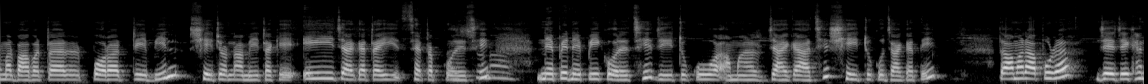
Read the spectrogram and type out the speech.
আমার বাবাটার পড়ার টেবিল সেই জন্য আমি এটাকে এই জায়গাটাই সেট আপ করেছি। নেপে নেপেই করেছি যেটুকু আমার জায়গা আছে সেইটুকু জায়গাতেই। তো আমার আপুরা যে যেখান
